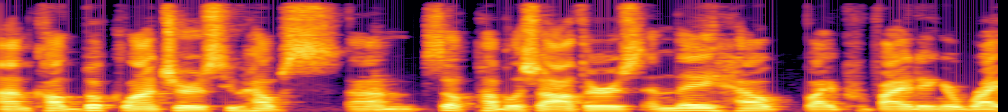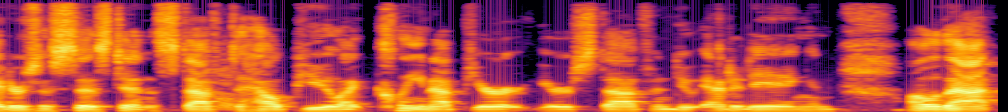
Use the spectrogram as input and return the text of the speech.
um, called book launchers who helps um, self-published authors and they help by providing a writer's assistant and stuff to help you like clean up your your stuff and do editing and all of that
